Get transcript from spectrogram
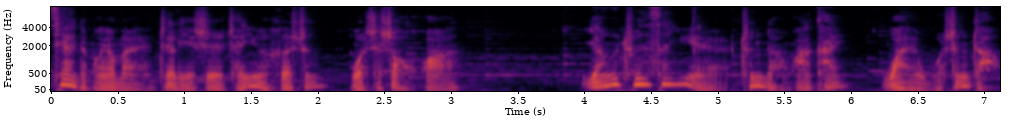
亲爱的朋友们，这里是陈韵和声，我是少华。阳春三月，春暖花开，万物生长，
